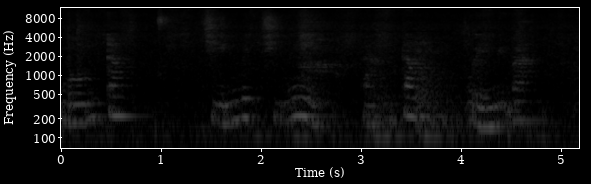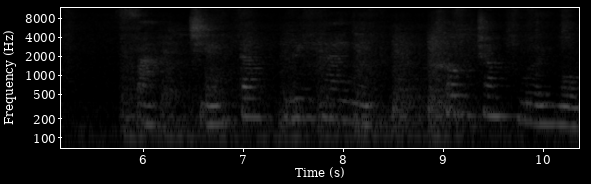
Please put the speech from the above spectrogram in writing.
499.873 và 902.011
